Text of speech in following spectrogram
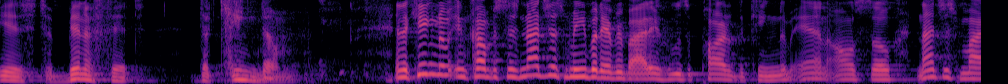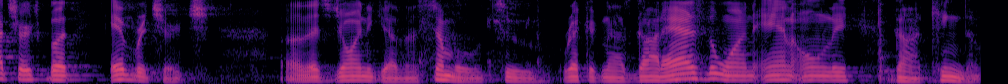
is to benefit the kingdom. And the kingdom encompasses not just me, but everybody who's a part of the kingdom, and also not just my church, but every church uh, that's joined together, assembled to recognize God as the one and only God, kingdom.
